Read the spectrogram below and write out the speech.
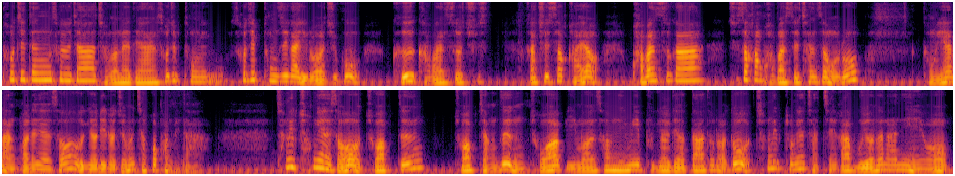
토지 등 소유자 전원에 대한 소집, 통, 소집 통지가 이루어지고 그 과반수가 출석하여 과반수가 출석한 과반수의 찬성으로 동의한 안건에 대해서 의결이 이루어지면 적법합니다. 창립총회에서 조합 등 조합장 등 조합 임원 선임이 부결되었다 하더라도 창립총회 자체가 무효는 아니에요.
